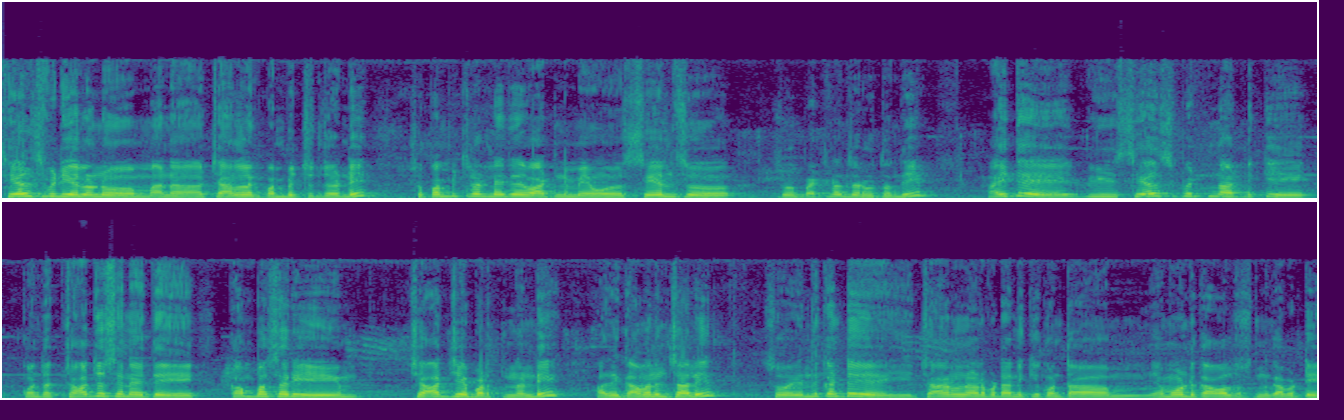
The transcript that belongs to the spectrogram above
సేల్స్ వీడియోలను మన ఛానల్కి పంపించండి సో పంపించినట్లయితే వాటిని మేము సేల్స్ సో పెట్టడం జరుగుతుంది. అయితే ఈ సేల్స్ పెట్టిన వాటికి కొంత ఛార్జెస్ అయితే కంపల్సరీ ఛార్జ్ చేయబడుతుందండి. అది గమనించాలి. సో ఎందుకంటే ఈ ఛానల్ నడపడానికి కొంత అమౌంట్ కావాల్సి వస్తుంది కాబట్టి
